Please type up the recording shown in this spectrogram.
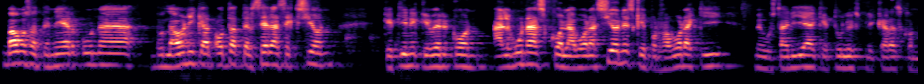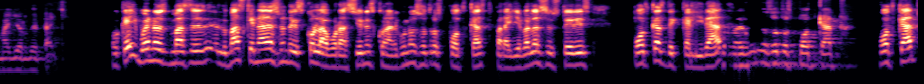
vamos a tener una, pues la única, otra tercera sección que tiene que ver con algunas colaboraciones que por favor aquí me gustaría que tú lo explicaras con mayor detalle. Ok, bueno, es más, es- más que nada son es colaboraciones con algunos otros podcasts para llevarles a ustedes podcast de calidad, Con algunos otros podcast. podcast,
